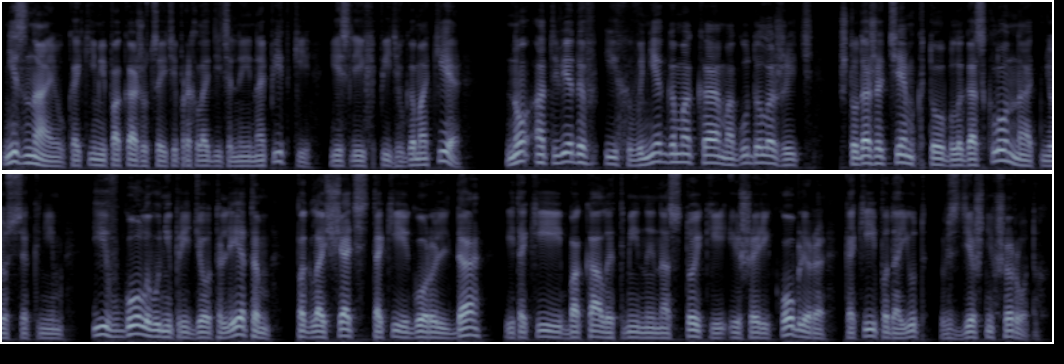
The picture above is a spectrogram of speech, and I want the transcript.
Не знаю, какими покажутся эти прохладительные напитки, если их пить в гамаке, но, отведав их вне гамака, могу доложить, что даже тем, кто благосклонно отнесся к ним, и в голову не придет летом поглощать такие горы льда и такие бокалы тминной настойки и шерри-коблера, какие подают в здешних широтах.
